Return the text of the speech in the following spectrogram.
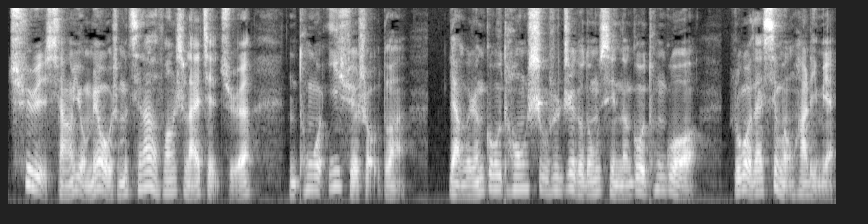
去想有没有什么其他的方式来解决？你通过医学手段，两个人沟通，是不是这个东西能够通过？如果在性文化里面，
